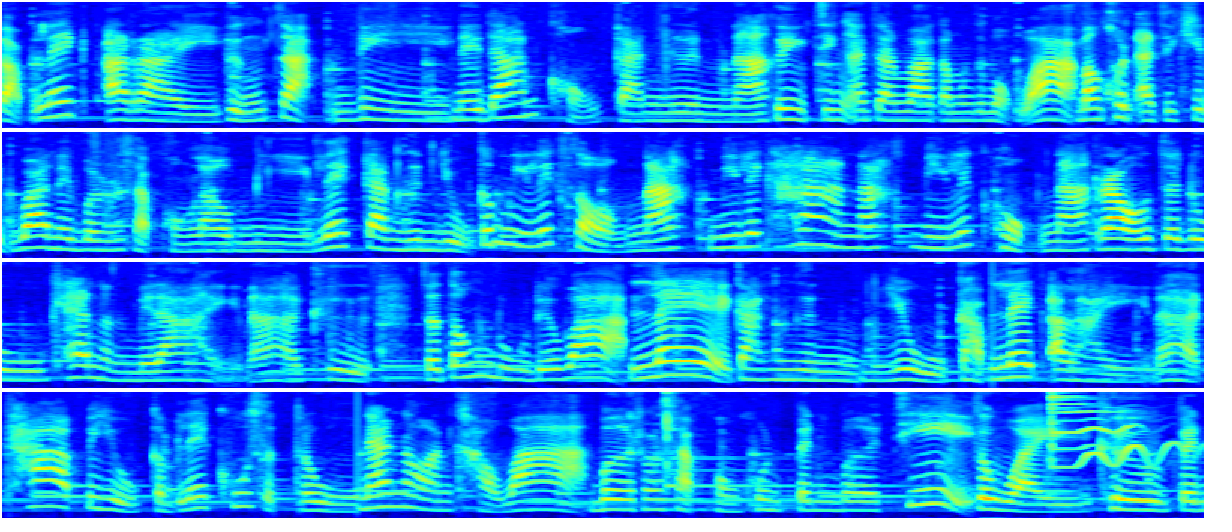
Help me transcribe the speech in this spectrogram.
กับเลขอะไร ถึงจะดีในด้านของการเงินนะ คือจริงๆอาจารย์วากำลังจะบอกว่า บางคนอาจจะคิดว่าในเบอร์โทรศัพท์ของเรามีเลขการเงินอยู่ ก็มีเลข 2 นะ มีเลข 5 นะ มีเลข 6 นะ เราจะดูแค่นั้นไม่ได้นะคะคือจะต้องดูด้วยว่าเลขการเงินอยู่กับเลขอะไรนะคะถ้าไปอยู่กับเลขคู่ศัตรู แน่นอนค่ะว่าเบอร์โทรศัพท์ของคุณเป็นเบอร์ที่สวย คือเป็น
